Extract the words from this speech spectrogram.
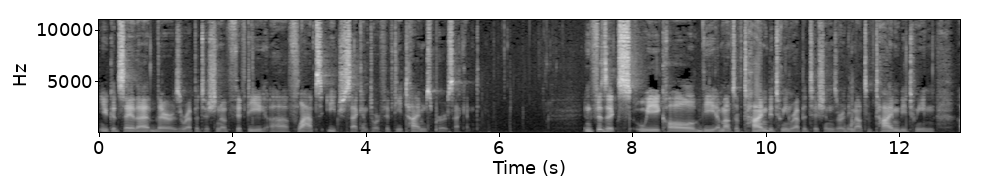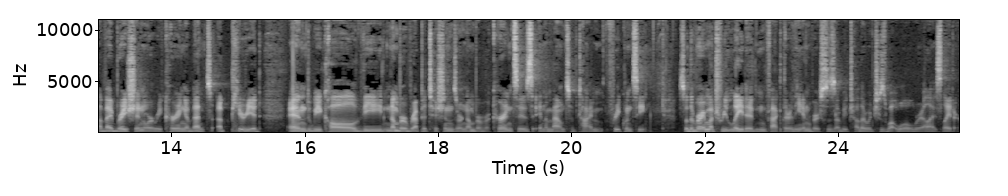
you could say that there is a repetition of 50 uh, flaps each second, or 50 times per second. In physics, we call the amount of time between repetitions, or the amount of time between a vibration or a recurring event, a period, and we call the number of repetitions or number of occurrences in amount of time frequency. So they're very much related. In fact, they're the inverses of each other, which is what we'll realize later.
